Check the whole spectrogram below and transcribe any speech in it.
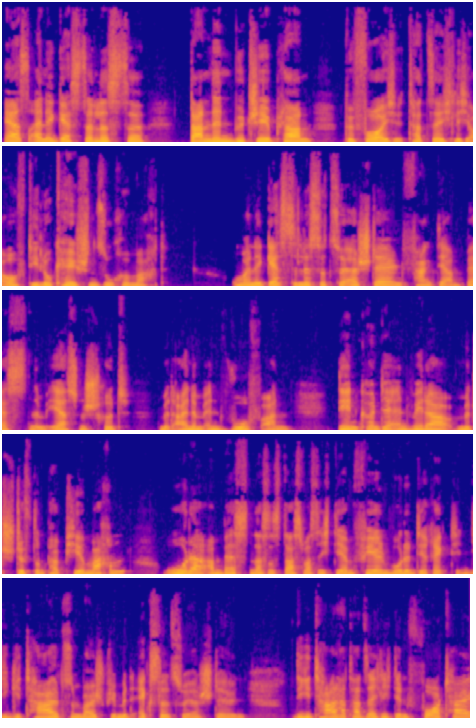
erst eine Gästeliste, dann den Budgetplan, bevor ihr tatsächlich auf die Location-Suche macht. Um eine Gästeliste zu erstellen, fangt ihr am besten im ersten Schritt mit einem Entwurf an. Den könnt ihr entweder mit Stift und Papier machen oder am besten, das ist das, was ich dir empfehlen würde, direkt digital zum Beispiel mit Excel zu erstellen. Digital hat tatsächlich den Vorteil,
